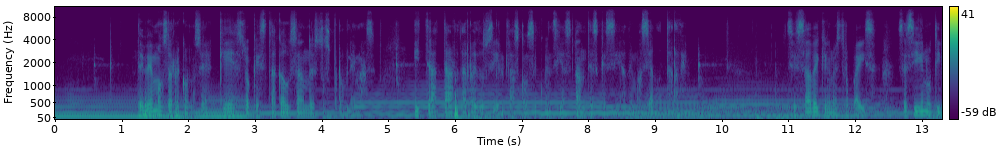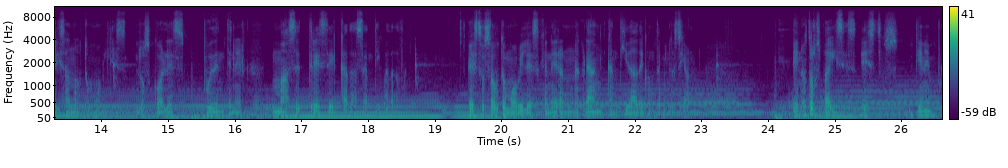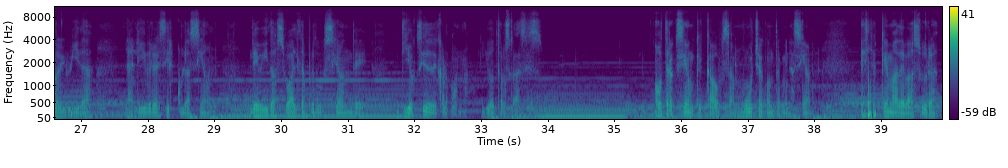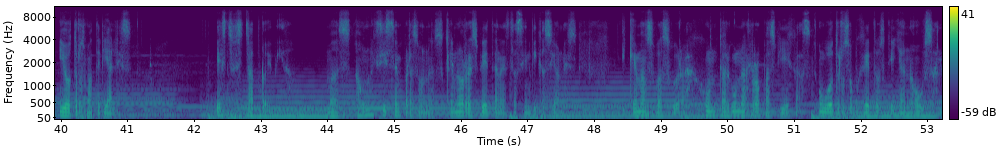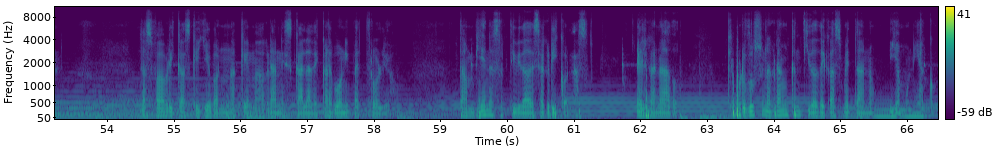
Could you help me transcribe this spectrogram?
Debemos de reconocer qué es lo que está causando estos problemas y tratar de reducir las consecuencias antes que sea demasiado tarde. Se sabe que en nuestro país se siguen utilizando automóviles, los cuales pueden tener más de tres décadas de antigüedad estos automóviles generan una gran cantidad de contaminación. En otros países, estos tienen prohibida la libre circulación debido a su alta producción de dióxido de carbono y otros gases. Otra acción que causa mucha contaminación es la quema de basura y otros materiales. Esto está prohibido, mas aún existen personas que no respetan estas indicaciones y queman su basura junto a algunas ropas viejas u otros objetos que ya no usan. Las fábricas que llevan una quema a gran escala de carbón y petróleo. También las actividades agrícolas. El ganado, que produce una gran cantidad de gas metano y amoníaco.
